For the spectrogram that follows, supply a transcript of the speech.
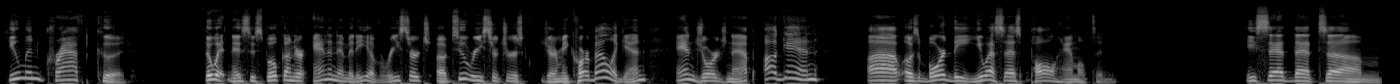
human craft could. The witness, who spoke under anonymity of research uh, two researchers, Jeremy Corbell again and George Knapp again, uh, was aboard the USS Paul Hamilton. He said that um,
